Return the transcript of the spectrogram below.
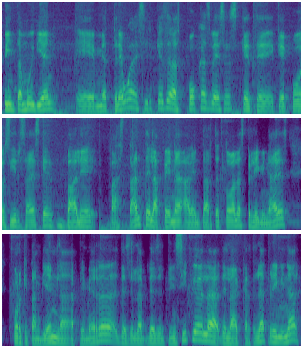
pinta muy bien. Eh, me atrevo a decir que es de las pocas veces que, te, que puedo decir, sabes que vale bastante la pena aventarte todas las preliminares, porque también la primera, desde, la, desde el principio de la, de la cartelera preliminar,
